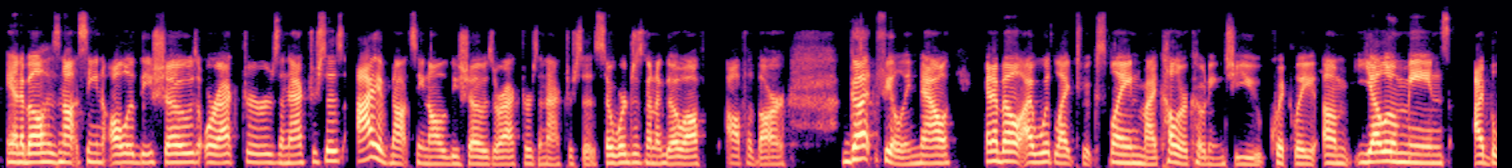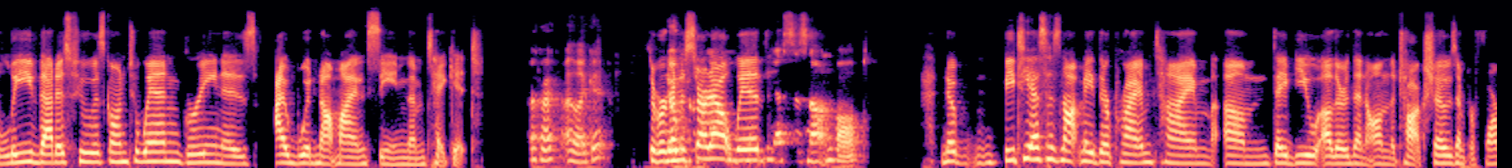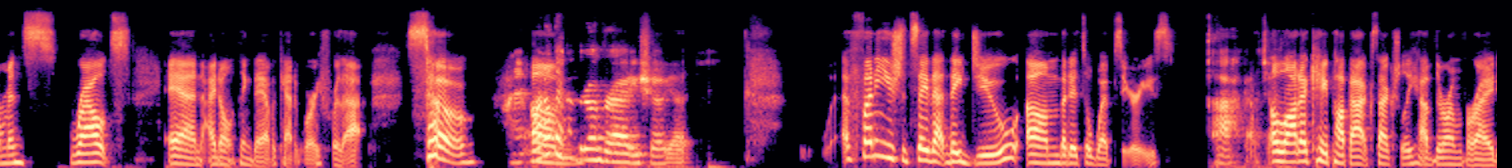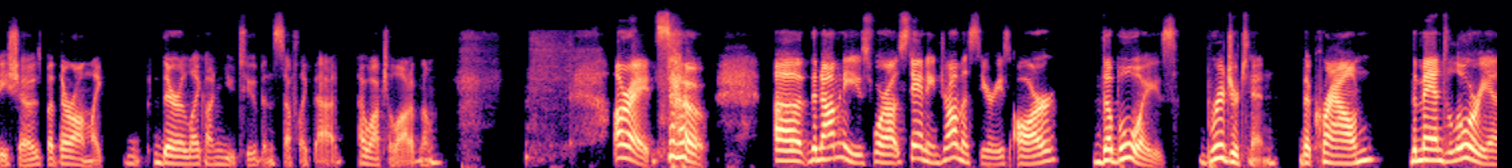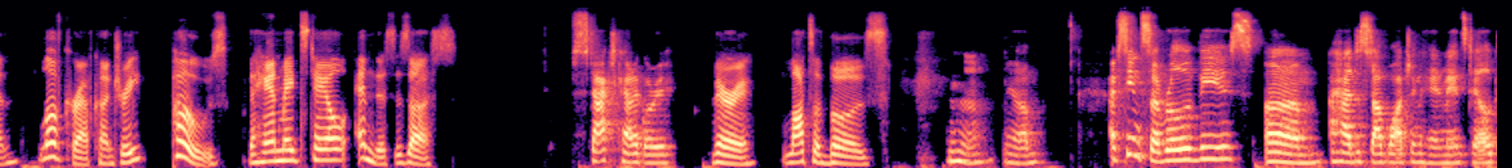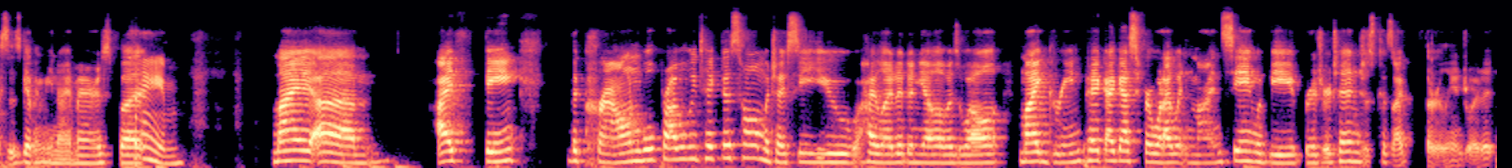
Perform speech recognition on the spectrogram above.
Annabelle has not seen all of these shows or actors and actresses. I have not seen all of these shows or actors and actresses. So we're just going to go off off of our gut feeling. Now, Annabelle, I would like to explain my color coding to you quickly. Um, yellow means I believe that is who is going to win. Green is I would not mind seeing them take it. Okay, I like it. So we're nope. going to start out with yes is not involved no bts has not made their prime time um, debut other than on the talk shows and performance routes and i don't think they have a category for that. So why don't think they have um, their own variety show yet? Funny you should say that they do um, but it's a web series. Ah gotcha. A lot of k-pop acts actually have their own variety shows but they're on like they're like on youtube and stuff like that. I watch a lot of them. All right so uh, the nominees for Outstanding Drama Series are The Boys, Bridgerton, The Crown, The Mandalorian, Lovecraft Country, Pose, The Handmaid's Tale, and This Is Us. Stacked category. Very. Lots of buzz. Mm-hmm. Yeah. I've seen several of these. Um, I had to stop watching The Handmaid's Tale because it was giving me nightmares. But Same. my um, I think the crown will probably take this home, which I see you highlighted in yellow as well. My green pick, I guess, for what I wouldn't mind seeing would be Bridgerton, just because I thoroughly enjoyed it.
